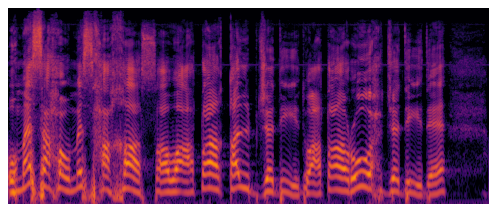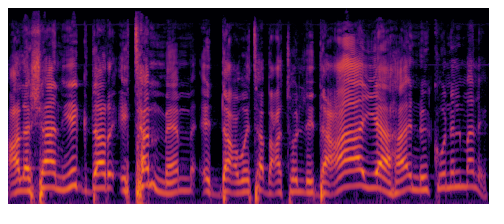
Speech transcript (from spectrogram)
ومسحه مسحة خاصة وأعطاه قلب جديد وأعطاه روح جديدة علشان يقدر يتمم الدعوة تبعته اللي دعاه إياها إنه يكون الملك.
